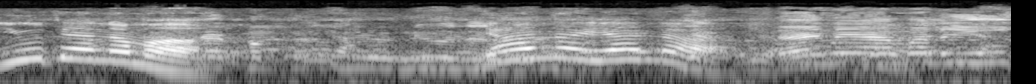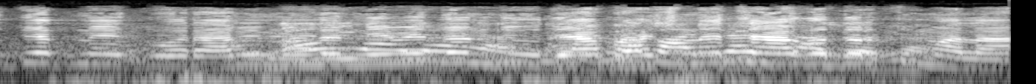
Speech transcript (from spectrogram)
येऊ द्या ना मग. या ना या ना. नाही नाही आम्हाला यूज देत नाहीत वर. आम्ही म्हणलं निवेदन देऊ द्या. भाषणाच्या अगोदर तुम्हाला.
